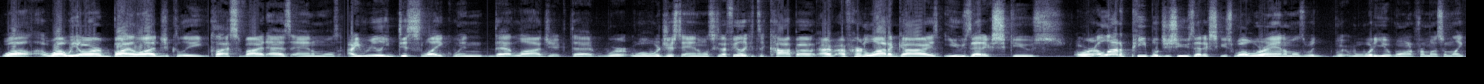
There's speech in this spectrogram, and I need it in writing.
While while we are biologically classified as animals, I really dislike when that logic that we're well we're just animals because I feel like it's a cop out. I've, I've heard a lot of guys use that excuse, or a lot of people just use that excuse. Well, we're animals. What, what do you want from us? I'm like,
